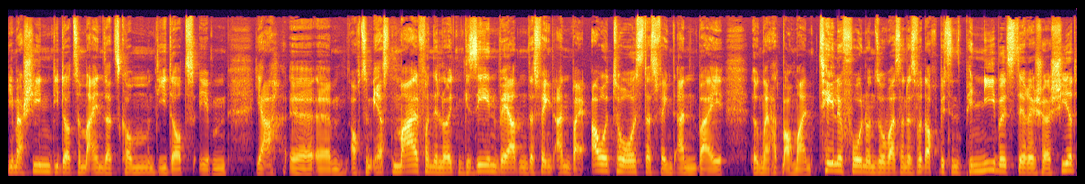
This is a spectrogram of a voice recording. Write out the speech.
die Maschinen, die dort zum Einsatz kommen, die dort eben ja äh, ähm, auch zum ersten Mal von den Leuten gesehen werden. Das fängt an bei Autos, das fängt an bei irgendwann hat man auch mal ein Telefon und sowas und es wird auch ein bisschen penibelste recherchiert.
